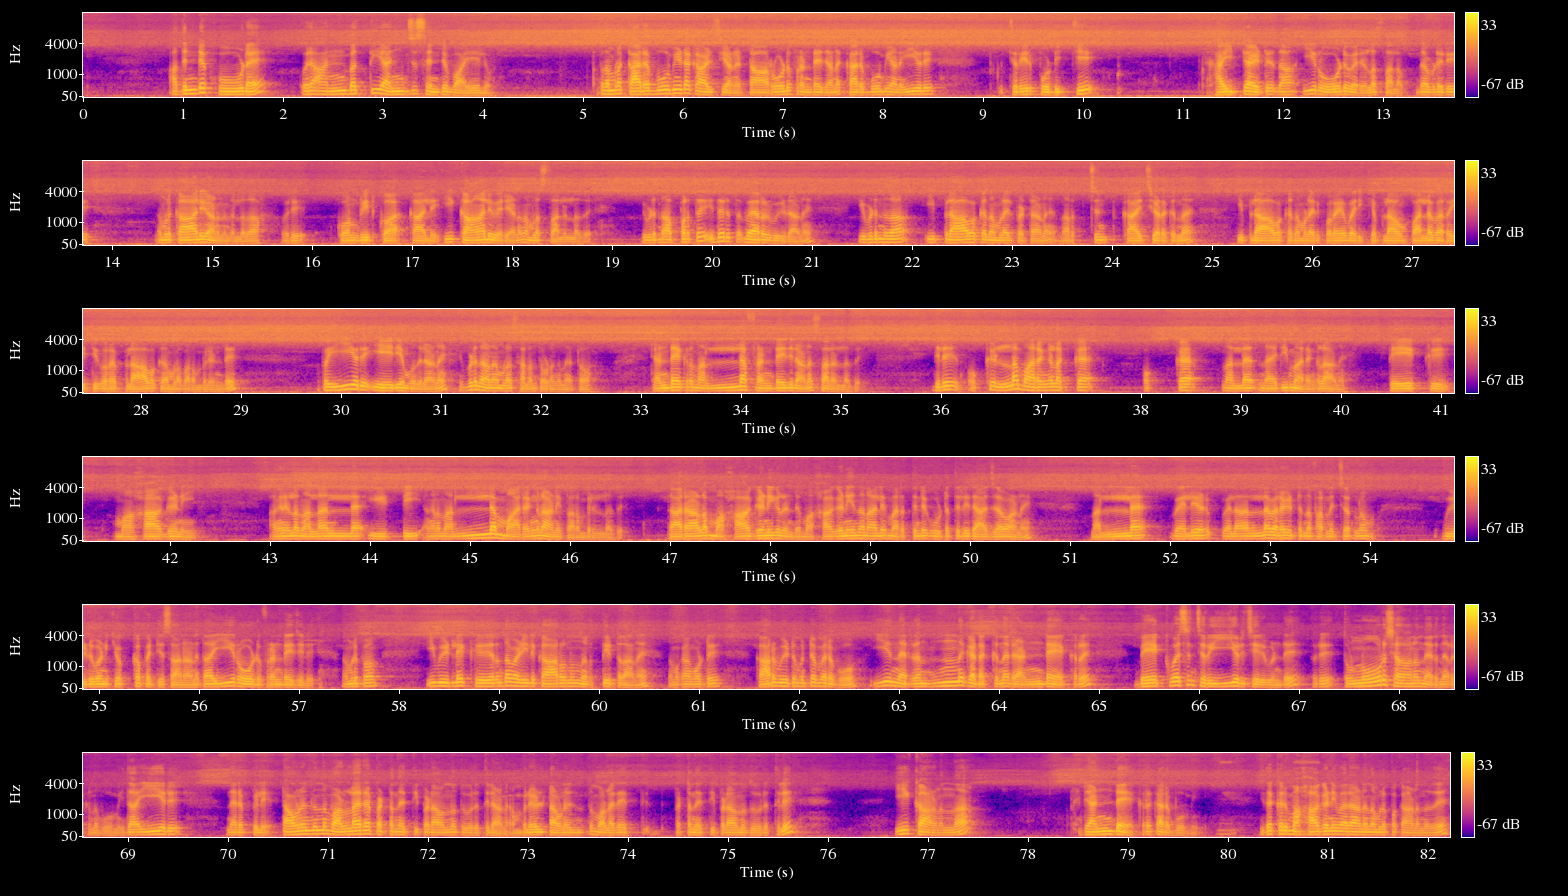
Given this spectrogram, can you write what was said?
അതിന്റെ കൂടെ ഒരു അൻപത്തി അഞ്ച് സെന്റ് വയലും. അപ്പോൾ നമ്മുടെ കരഭൂമിയുടെ കാഴ്ചയാണ്. Tar road ഫ്രണ്ടേജാണ്. കരഭൂമിയാണ് ഈ ഒരു ചെറിയൊരു പൊടിക്ക് ഹൈറ്റായിട്ട് ഇതാ ഈ റോഡ് വരെയുള്ള സ്ഥലം. ഇതവിടെ ഒരു നമ്മൾ കാൽ കാണുന്നുണ്ടല്ലോ ഇതാ ഒരു കോൺക്രീറ്റ് കാൽ. ഈ കാൽ വരെയാണ് നമ്മളെ സ്ഥലം ഉള്ളത് ഇവിടുന്ന് അപ്പുറത്ത് ഇതൊരു വേറൊരു വീടാണ്. ഇവിടുന്ന് ഇതാ ഈ പ്ലാവൊക്കെ നമ്മളതിൽ പെട്ടാണ് നിറച്ചും കാഴ്ച കിടക്കുന്ന ഈ പ്ലാവൊക്കെ നമ്മളതിൽ കുറേ വരിക്ക പ്ലാവും പല വെറൈറ്റി കുറേ പ്ലാവൊക്കെ നമ്മളെ പറമ്പിലുണ്ട്. അപ്പോൾ ഈ ഒരു ഏരിയ മുതലാണ് ഇവിടെ നിന്നാണ് നമ്മളെ സ്ഥലം തുടങ്ങുന്നത് കേട്ടോ രണ്ട് ഏക്കർ നല്ല ഫ്രണ്ടേജിലാണ് സ്ഥലം ഉള്ളത് ഇതിൽ ഒക്കെ ഉള്ള മരങ്ങളൊക്കെ ഒക്കെ നല്ല നരി മരങ്ങളാണ്. തേക്ക് മഹാഗണി അങ്ങനെയുള്ള നല്ല നല്ല ഈട്ടി അങ്ങനെ നല്ല മരങ്ങളാണ് ഈ പറമ്പിലുള്ളത്. ധാരാളം മഹാഗണികളുണ്ട്. മഹാഗണി എന്ന് പറഞ്ഞാൽ മരത്തിന്റെ കൂട്ടത്തിൽ രാജാവാണ്. നല്ല വില വില നല്ല വില കിട്ടുന്ന ഫർണിച്ചറിനും വീട് പണിക്കൊക്കെ പറ്റിയ സാധനമാണ്. ഇതാ ഈ റോഡ് ഫ്രണ്ടേജിൽ നമ്മളിപ്പം ഈ വീട്ടിലേക്ക് കയറുന്ന വഴിയിൽ കാറൊന്ന് നിർത്തിയിട്ടതാണ്. നമുക്ക് അങ്ങോട്ട് കാർ വീട്ടുമുറ്റം വരെ പോകും ഈ നിരന്ന് കിടക്കുന്ന രണ്ട് ഏക്കർ ബേക്ക് വശം ചെറിയൊരു ചെരുവുണ്ട്. ഒരു തൊണ്ണൂറ് ശതമാനം നിരന്ന് കിടക്കുന്ന ഭൂമി. ഇതാ ഈ ഒരു നിരപ്പിൽ ടൗണിൽ നിന്ന് വളരെ പെട്ടെന്ന് എത്തിപ്പെടാവുന്ന ദൂരത്തിലാണ്. അമ്പലവിൽ ടൗണിൽ നിന്നും വളരെ പെട്ടെന്ന് എത്തിപ്പെടാവുന്ന ദൂരത്തിൽ ഈ കാണുന്ന രണ്ട് ഏക്കർ കരഭൂമി. ഇതൊക്കെ ഒരു മഹാഗണി നമ്മളിപ്പോൾ കാണുന്നത്.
